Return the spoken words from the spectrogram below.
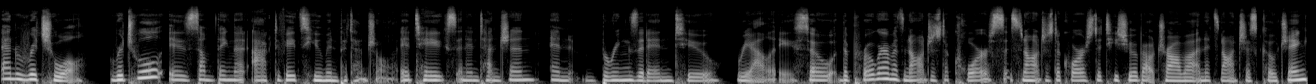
and ritual. Ritual is something that activates human potential. It takes an intention and brings it into reality. So the program is not just a course, it's not just a course to teach you about trauma, and it's not just coaching.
